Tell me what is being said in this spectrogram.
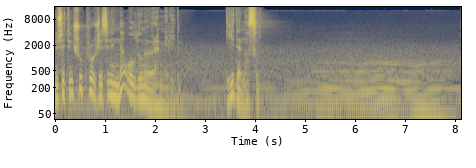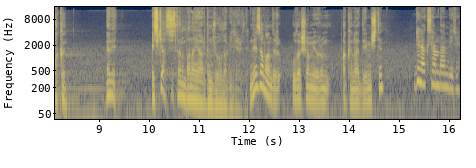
Nusret'in şu projesinin ne olduğunu öğrenmeliydim. İyi de nasıl? Akın. Evet. Eski asistanım bana yardımcı olabilirdi. Ne zamandır ulaşamıyorum Akın'a demiştin? Dün akşamdan beri.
